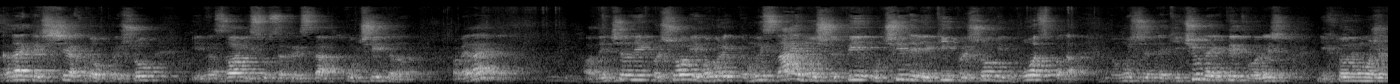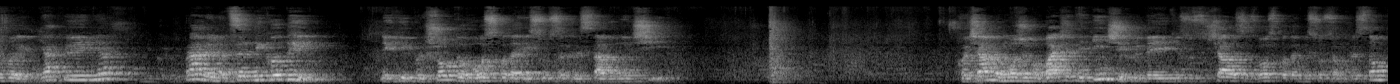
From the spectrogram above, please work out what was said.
Згадайте ще, хто прийшов і назвав Ісуса Христа учителем. Пам'ятаєте? Один чоловік прийшов і говорить, ми знаємо, що ти учитель, який прийшов від Господа, тому що такі чуда, як ти твориш, ніхто не може творити. Як його ім'я? Правильно, це Никодим, який прийшов до Господа Ісуса Христа вночі. Хоча ми можемо бачити інших людей, які зустрічалися з Господом Ісусом Христом.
